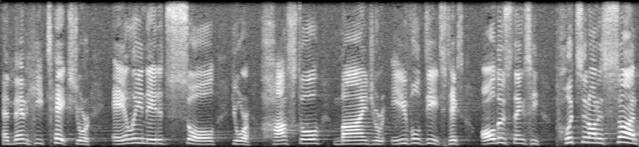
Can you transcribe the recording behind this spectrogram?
And then he takes your alienated soul, your hostile mind, your evil deeds. He takes all those things, he puts it on his son,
